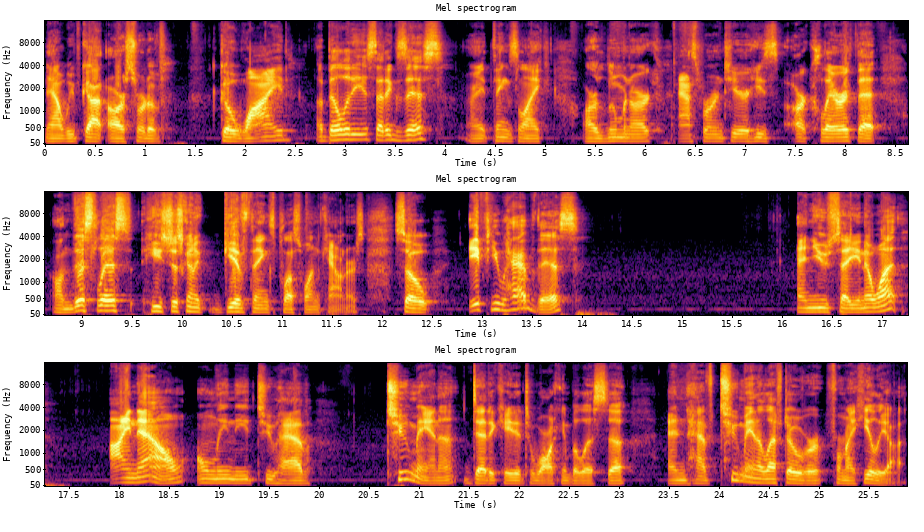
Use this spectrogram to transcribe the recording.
Now we've got our sort of go wide abilities that exist, right? Things like our Luminarch aspirant here. He's our cleric that on this list, he's just going to give things plus one counters. So if you have this and you say, you know what? I now only need to have two mana dedicated to Walking Ballista and have two mana left over for my Heliod.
